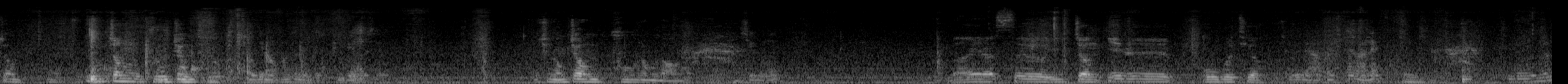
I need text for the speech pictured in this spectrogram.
0.9, 0.9 저기랑 확인해 비교해보세요. 지금 0.9 정도 나오네 지금은? 마이너스 2.15볼트요. 저기는 약간 차이 나네? 지금은요?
